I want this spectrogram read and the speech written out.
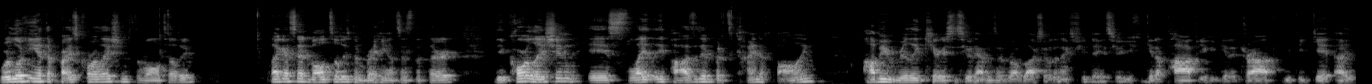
We're looking at the price correlation to the volatility. Like I said, volatility has been breaking out since the third. The correlation is slightly positive, but it's kind of falling. I'll be really curious to see what happens in Roblox over the next few days here. You could get a pop, you could get a drop, you could get a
